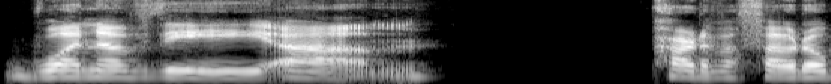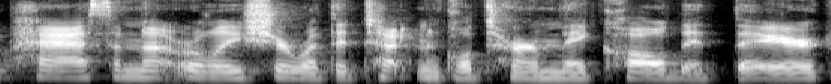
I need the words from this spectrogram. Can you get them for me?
one of the um part of a photo pass. I'm not really sure what the technical term they called it there.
